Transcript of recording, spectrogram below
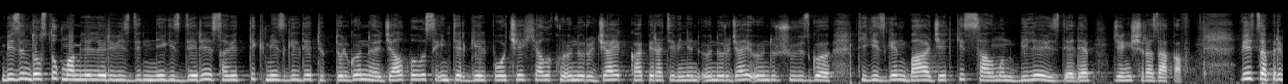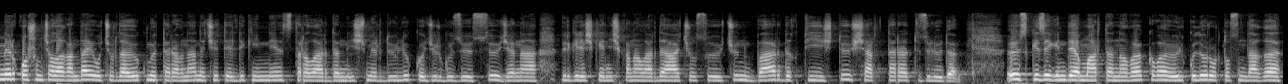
Биздин достук мамилелерибиздин негиздери советтик мезгилде түптөлгөн жалпыбыз интергельпо чехиялык өнөр жай кооперативинин өнөр жай өндүрүшүбүзгө тийгизген баа жеткис салымын билебиз деди жеңиш разаков. Вице премьер кошумчалагандай учурда өкмөт тарабынан чет элдик инвесторлордун ишмердүүлүк жүргүзүүсү жана биргелешкен ишканаларды ачуусу үчүн баардык тийиштүү шарттар түзүлүүдө. Өз кезегинде марта новакова өлкөлөр ортосунда арасындагы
